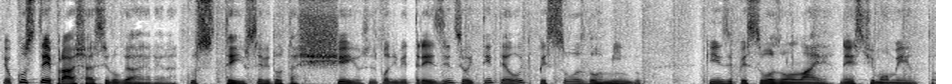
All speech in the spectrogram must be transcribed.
Eu custei pra achar esse lugar, galera. Custei. O servidor tá cheio. Vocês podem ver 388 pessoas dormindo. 15 pessoas online neste momento.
